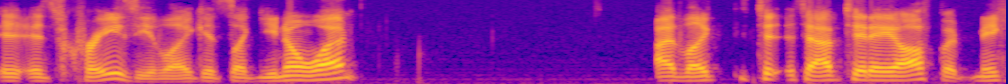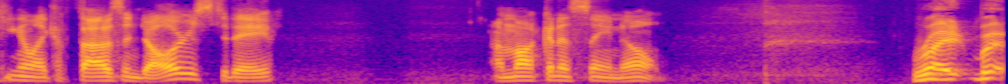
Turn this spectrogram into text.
it, it's crazy. Like it's like you know what? I'd like to, to have today off, but making like a thousand dollars today, I'm not gonna say no. Right, but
